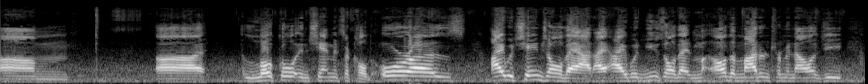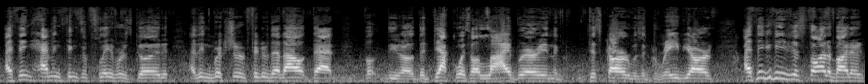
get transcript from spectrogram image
Um, uh, local enchantments are called auras. I would change all that. I, I, would use all that, all the modern terminology. I think having things of flavor is good. I think Richard figured that out. That you know the deck was a library and the discard was a graveyard. I think if he just thought about it,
